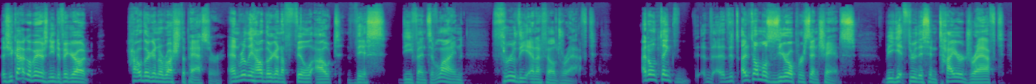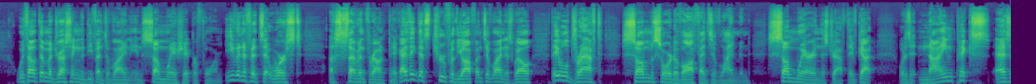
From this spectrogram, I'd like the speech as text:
The Chicago Bears need to figure out how they're going to rush the passer and really how they're going to fill out this defensive line through the NFL draft. I don't think it's almost 0% chance we get through this entire draft without them addressing the defensive line in some way, shape, or form, even if it's at worst a seventh round pick. I think that's true for the offensive line as well. They will draft some sort of offensive lineman somewhere in this draft. They've got what is it, nine picks as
